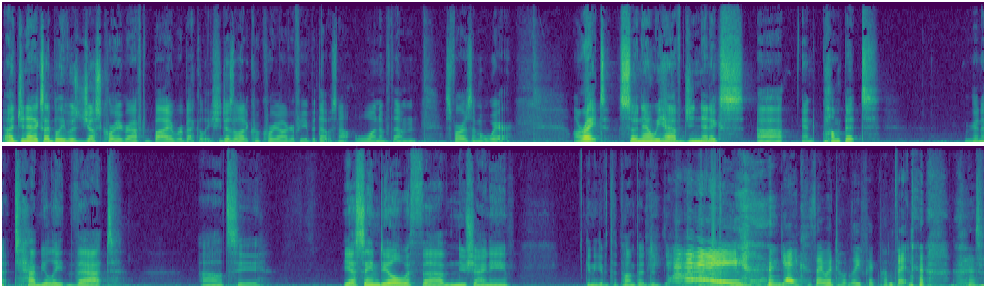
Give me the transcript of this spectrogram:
Uh, Genetics, I believe, was just choreographed by Rebecca Lee. She does a lot of choreography, but that was not one of them, as far as I'm aware. All right, so now we have genetics uh, and pump it. We're gonna tabulate that. Uh, let's see. Yeah, same deal with uh, new shiny. Gonna give it to pump it. Did, Yay! Yeah. Yay! Because I would totally pick pump it. right.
